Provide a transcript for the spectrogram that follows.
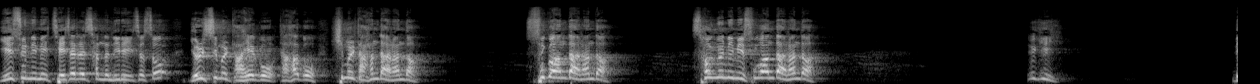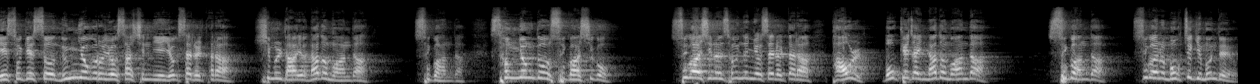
예수님의 제자를 삼는 일에 있어서 열심을 다하고 다하고 힘을 다한다 안 한다. 수고한다 안 한다. 성령님이 수고한다 안 한다. 여기 내 속에서 능력으로 역사하시는 이의 역사를 따라 힘을 다하여 나도 뭐한다? 수고한다. 성령도 수고하시고 수고하시는 성령 역사를 따라 바울, 목회자인 나도 뭐 한다? 수고한다. 수고하는 목적이 뭔데요?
